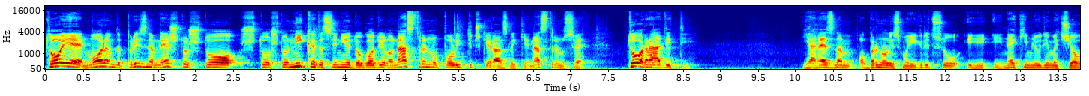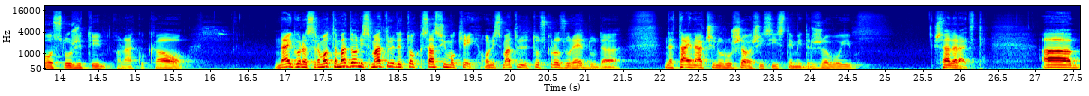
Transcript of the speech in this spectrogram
To je, moram da priznam, nešto što, što, što nikada se nije dogodilo na stranu političke razlike, na stranu sve. To raditi, ja ne znam, obrnuli smo igricu i, i nekim ljudima će ovo služiti onako kao najgora sramota, mada oni smatruju da je to sasvim okej. Okay. Oni smatruju da je to skroz u redu, da na taj način urušavaš i sistem i državu i šta da radite. A,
